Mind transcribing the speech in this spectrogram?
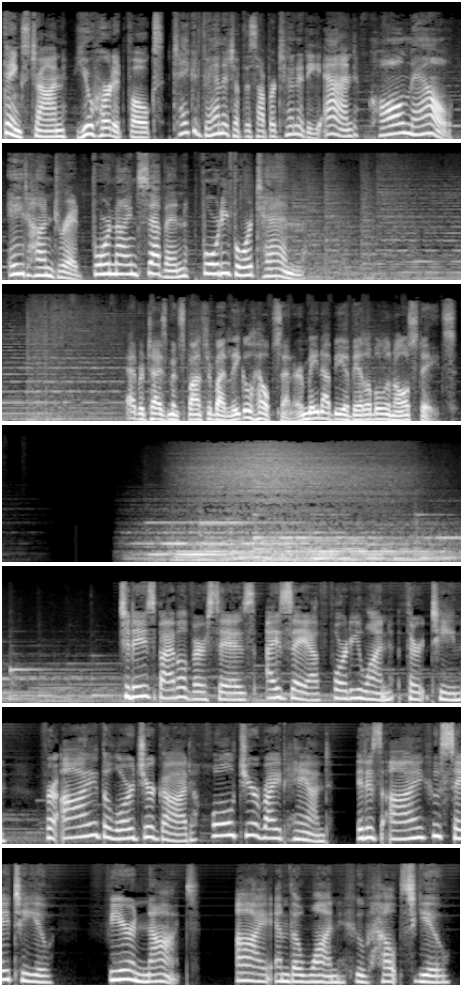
Thanks, John. You heard it, folks. Take advantage of this opportunity and call now 800 497 4410. Advertisement sponsored by Legal Help Center may not be available in all states. Today's Bible verse is Isaiah 41 13. For I, the Lord your God, hold your right hand. It is I who say to you, Fear not. I am the one who helps you.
